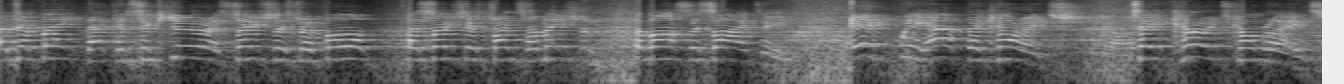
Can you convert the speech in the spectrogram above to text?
a debate that can secure a socialist reform, a socialist transformation of our society. If we have the courage, take courage, comrades,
